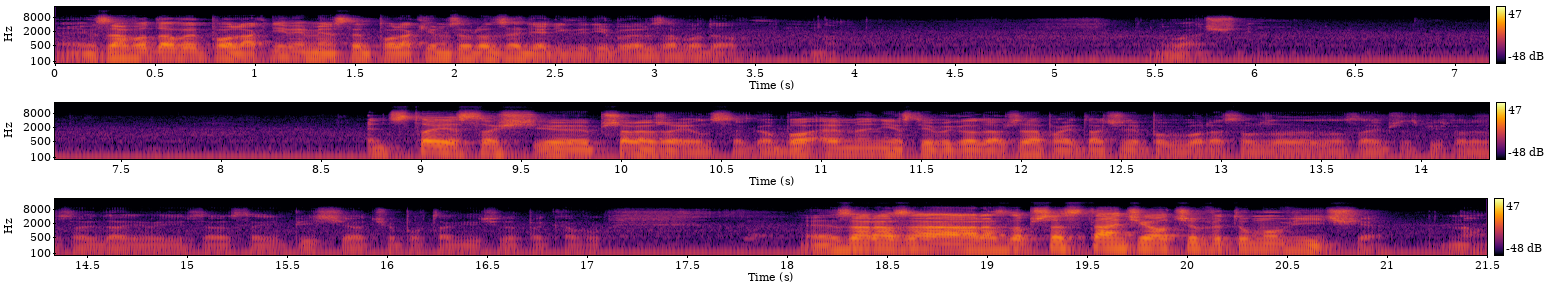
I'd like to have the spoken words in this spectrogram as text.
E, Zawodowy Polak. Nie wiem, ja jestem Polakiem z urodzenia, nigdy nie byłem zawodowy. No. Właśnie. Więc to jest coś e, przerażającego, bo MN jest nie wygląda źle. Pamiętacie, że po wyborach są zostaje przez PiS, potem dają i zaraz a ciupów tak się do PKW. E, Zaraz, zaraz, no przestańcie, o czym wy tu mówicie. No.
